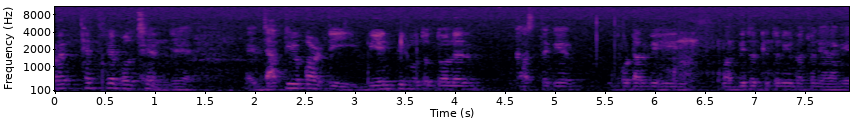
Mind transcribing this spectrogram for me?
অনেক ক্ষেত্রে বলছেন যে, জাতীয় পার্টি, বিএনপির মতো দলের কাছ থেকে ভোটারবিহীন বা বিতর্কিত নির্বাচন এর আগে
